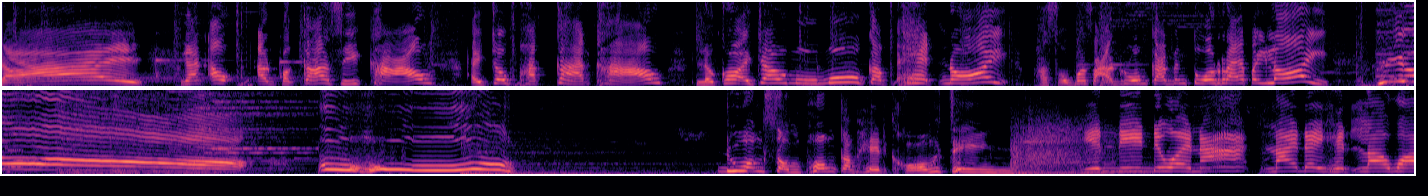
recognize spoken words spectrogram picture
ได้ งั้นเอาอันปากกาสีขาว ไอ้เจ้าผักกาดขาว แล้วก็ไอ้เจ้าหมูมูกับเห็ดน้อย ผสมผสานรวมกันเป็นตัวแรไปเลยย่ วงสมพงษ์กับเห็ดของจริง ยินดีด้วยนะ นายได้เห็ดลาวา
